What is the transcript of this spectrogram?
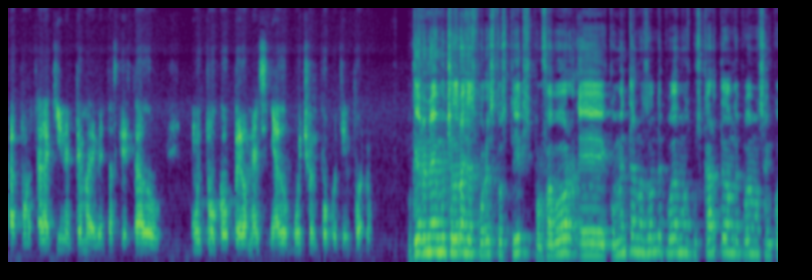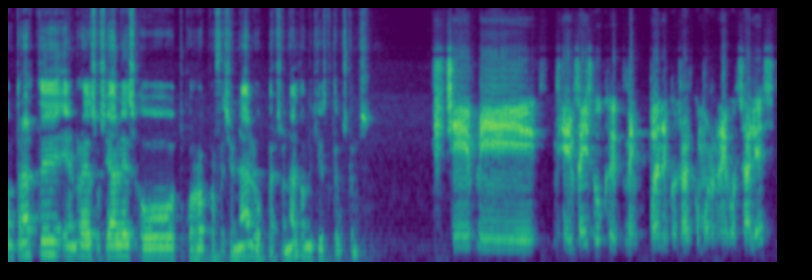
aportar aquí en el tema de ventas que he estado muy poco, pero me ha enseñado mucho en poco tiempo, ¿no? Ok, René, muchas gracias por estos tips. Por favor, eh, coméntanos dónde podemos buscarte, dónde podemos encontrarte en redes sociales o tu correo profesional o personal, dónde quieres que te busquemos. Sí, mi, en Facebook me pueden encontrar como René González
